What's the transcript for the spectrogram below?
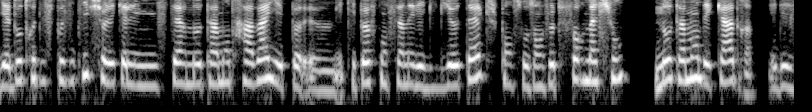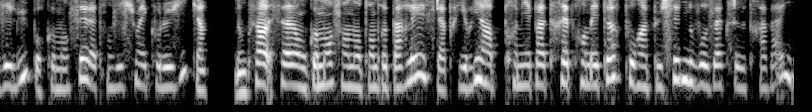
Il y a d'autres dispositifs sur lesquels les ministères notamment travaillent euh, et, qui peuvent concerner les bibliothèques. Je pense aux enjeux de formation, notamment des cadres et des élus pour commencer à la transition écologique. Donc ça, ça on commence à en entendre parler. C'est a priori un premier pas très prometteur pour impulser de nouveaux axes de travail.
